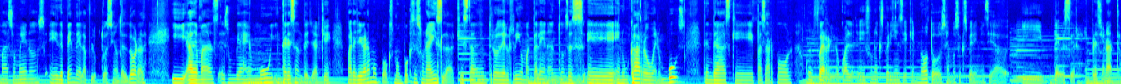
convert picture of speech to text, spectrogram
más o menos, eh, depende de la fluctuación del dólar. Y además es un viaje muy interesante ya que para llegar a Mompox, Mompox es una isla que está dentro del río Magdalena, entonces eh, en un carro o en un bus tendrás que pasar por un ferry, lo cual es una experiencia que no todos hemos experimentado y debe ser impresionante.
